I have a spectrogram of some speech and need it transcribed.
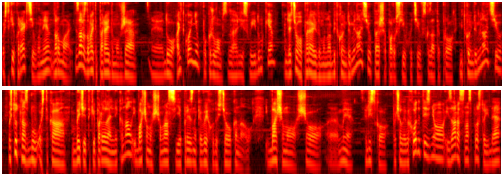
ось такі корекції вони нормальні. І зараз давайте перейдемо вже е, до альткоїнів, покажу вам взагалі свої думки. Для цього перейдемо на біткоін-домінацію. Перше пару слів хотів сказати про біткоін-домінацію. Ось тут у нас був ось така бичий такий паралельний канал, і бачимо, що в нас є признаки виходу з цього каналу. І бачимо, що ми різко почали виходити з нього, і зараз у нас просто йде,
